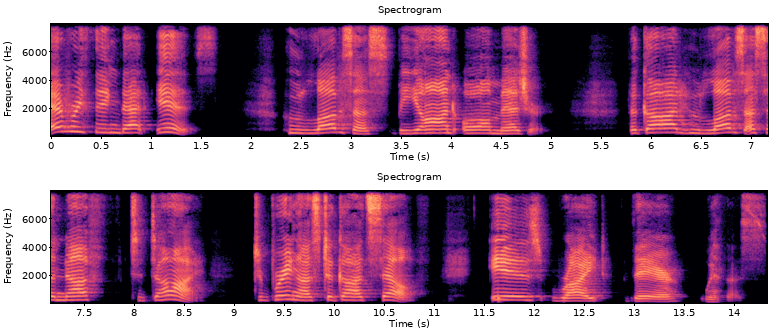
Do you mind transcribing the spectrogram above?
everything that is, who loves us beyond all measure. The God who loves us enough to die, to bring us to God's self, is right there with us.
